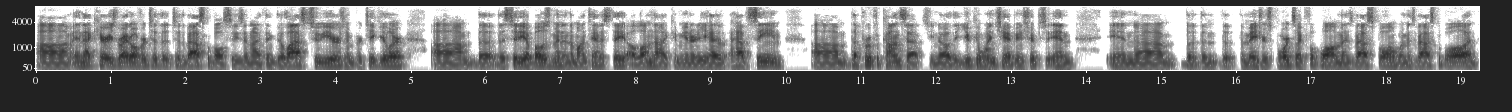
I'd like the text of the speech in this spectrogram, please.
Um, and that carries right over to the to the basketball season. I think the last two years in particular, um, the the city of Bozeman and the Montana State alumni community have have seen um, the proof of concept, you know, that you can win championships in in um, the, the the major sports like football, and men's basketball, and women's basketball, and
